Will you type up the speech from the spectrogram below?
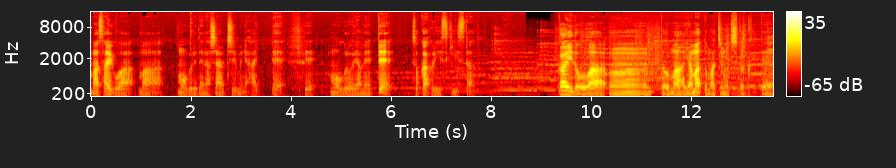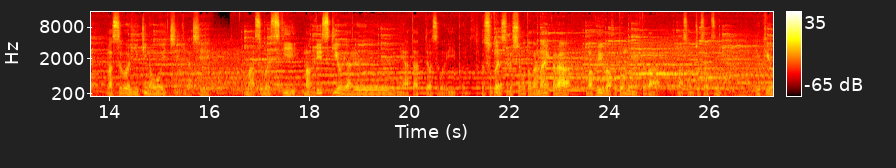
まあ最後はまあモーグルでナショナルチームに入ってでモーグルをやめてそこからフリースキースタート。北海道はうんとまあ山と町も近くてまあすごい雪の多い地域だしまあすごいスキーまあフリースキーをやるにあたってはすごいいいポイントだ外でする仕事がないからまあ冬はほとんどの人がまあその除雪雪を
